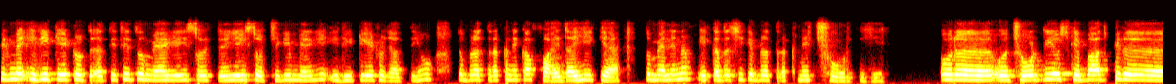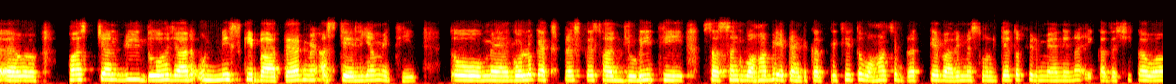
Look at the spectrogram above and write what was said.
फिर मैं इरिटेट हो जाती थी तो मैं यही सोच, यही सोची कि मैं ये इरिटेट हो जाती हूँ तो व्रत रखने का फ़ायदा ही क्या है? तो मैंने ना एकादशी के व्रत रखने छोड़ दिए। और छोड़ दिए, उसके बाद फिर फ़र्स्ट जनवरी 2019 की बात है, मैं ऑस्ट्रेलिया में थी। तो मैं गोलोक एक्सप्रेस के साथ जुड़ी थी, सत्संग वहाँ भी अटेंड करती थी तो वहाँ से व्रत के बारे में सुन के तो फिर मैंने ना एकादशी का वो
